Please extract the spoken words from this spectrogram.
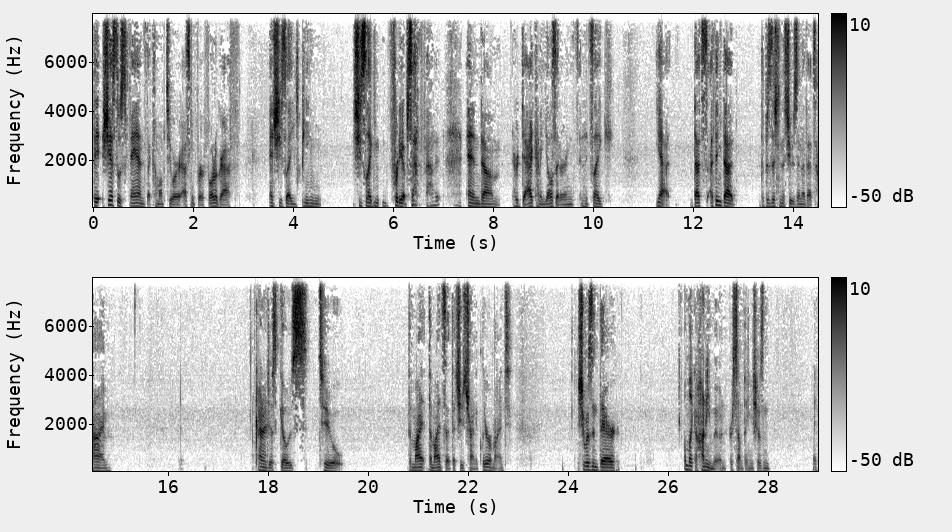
they, she has those fans that come up to her asking for a photograph, and she's like being, she's like pretty upset about it, and um, her dad kind of yells at her, and it's, and it's like, yeah, that's I think that the position that she was in at that time kind of just goes to the mind the mindset that she was trying to clear her mind. She wasn't there on like a honeymoon or something. She wasn't like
